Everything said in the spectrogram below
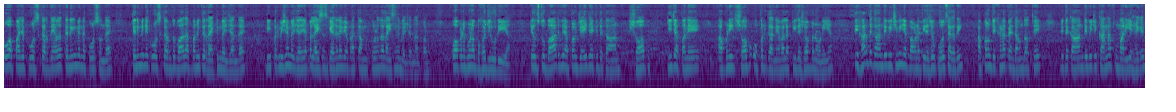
ਉਹ ਆਪਾਂ ਜੋ ਕੋਰਸ ਕਰਦੇ ਆ ਉਹਦਾ 3 ਮਹੀਨੇ ਦਾ ਕੋਰਸ ਹੁੰਦਾ ਹੈ। 3 ਮਹੀਨੇ ਕੋਰਸ ਕਰਨ ਤੋਂ ਬਾਅਦ ਆਪਾਂ ਨੂੰ ਇੱਕ ਰੈਕ ਮਿਲ ਜਾਂਦਾ ਹੈ। ਵੀ ਪਰਮਿਸ਼ਨ ਮਿਲ ਜਾਂਦੀ ਹੈ ਆਪਾਂ ਲਾਇਸੈਂਸ ਕਹਿ ਦਿੰਦੇ ਆ ਵੀ ਆਪਣਾ ਕੰਮ ਖੋਲ੍ਹਣ ਦਾ ਲਾਇਸੈਂਸ ਮਿਲ ਜਾਂਦਾ ਆਪਾਂ ਨੂੰ। ਉਹ ਆਪਣੇ ਕੋਲ ਬਹੁਤ ਜ਼ਰੂਰੀ ਆ। ਤੇ ਉਸ ਤੋਂ ਬਾਅਦ ਫਿਰ ਆਪਾਂ ਨੂੰ ਚਾਹੀਦਾ ਇੱਕ ਦੁਕਾਨ ਸ਼ਾਪ ਜਿਹਦੇ 'ਚ ਆਪਾਂ ਨੇ ਆਪਣੀ ਸ਼ਾਪ ਓਪਨ ਕਰਨੀ ਆ, ਮਤਲਬ ਪੀਜ਼ਾ ਸ਼ਾਪ ਬਣਾਉਣੀ ਆ। ਤੇ ਹਰ ਦੁਕਾਨ ਦੇ ਵਿੱਚ ਵੀ ਨਹੀਂ ਆਪਾਂ ਆਪਣਾ ਪੀਜ਼ਾ ਸ਼ਾਪ ਖੋਲ ਸਕਦੇ। ਆਪਾਂ ਨੂੰ ਦੇਖਣਾ ਪੈਂਦਾ ਹੁੰਦਾ ਉੱਥੇ ਵੀ ਦੁਕਾਨ ਦੇ ਵਿੱਚ ਕਾਨਾ ਫੁਮਾਰੀ ਹੈਗੇ।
